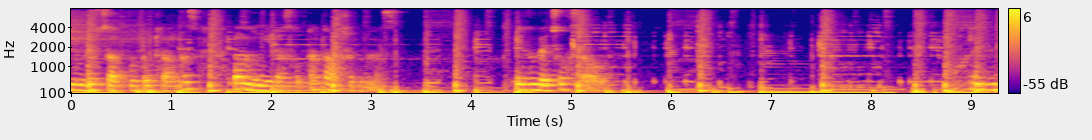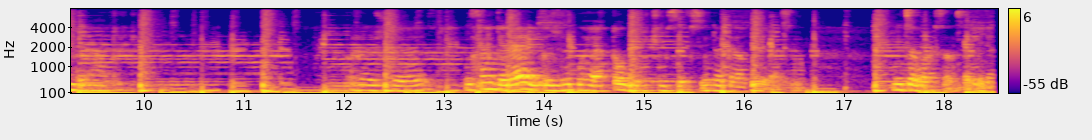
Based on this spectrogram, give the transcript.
24 saat burada oturan qız 10 minlik rasxoddan danışa bilməz. Evim bəy çox sağ olun. Evim də nədir? Başa düşdünüz? İnsan gərək özünü bu həyatda olduğu kimi sevsin və qəbul eləsin necə varsansa elə.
